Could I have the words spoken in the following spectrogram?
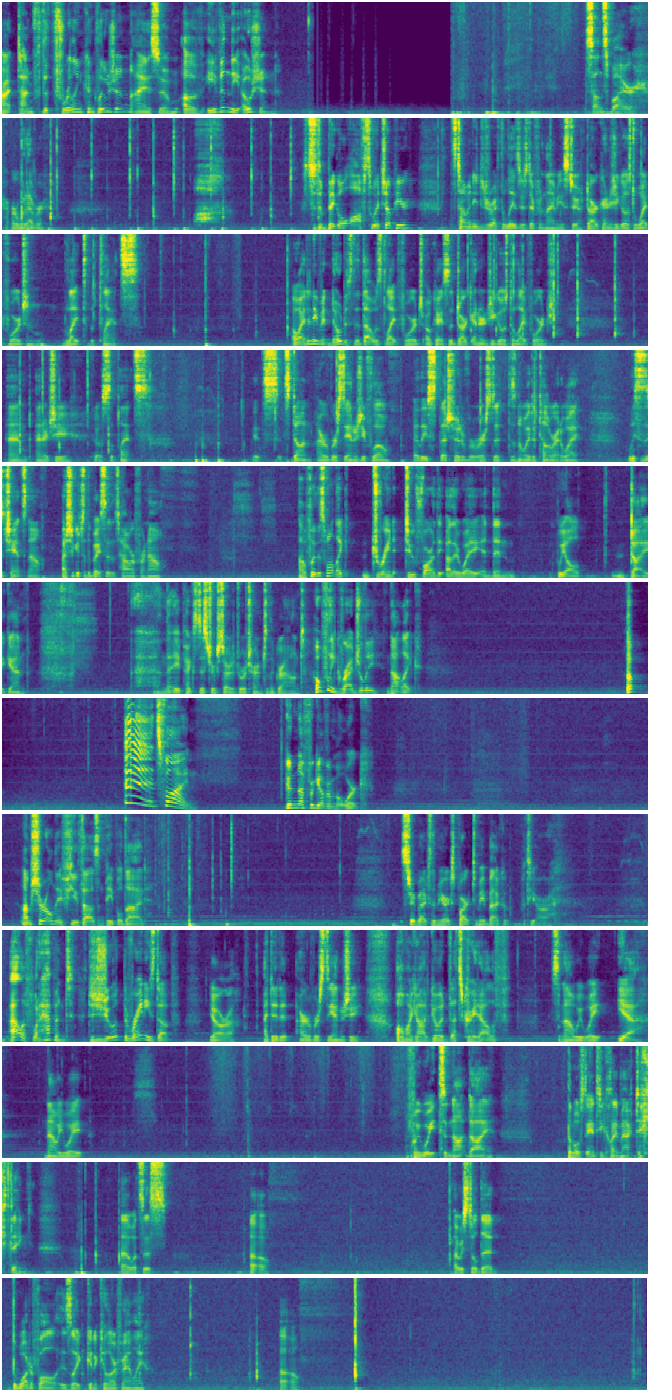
Alright, time for the thrilling conclusion, I assume, of even the ocean. Sunspire, or whatever. Oh. It's just a big old off switch up here. This time I need to direct the lasers different than I'm used to. Dark energy goes to White Forge and light to the plants. Oh, I didn't even notice that that was Light Forge. Okay, so dark energy goes to Light Forge. And energy goes to the plants. It's it's done. I reversed the energy flow. At least that should have reversed it. There's no way to tell right away. At least there's a chance now. I should get to the base of the tower for now. Hopefully this won't like drain it too far the other way and then we all die again. And the Apex district started to return to the ground. Hopefully gradually, not like Oh. Eh, fine. Good enough for government work. I'm sure only a few thousand people died. Straight back to the Murex Park to meet back with Yara. Aleph, what happened? Did you do it? The rain eased up. Yara, I did it. I reversed the energy. Oh my god, good. That's great, Aleph. So now we wait? Yeah. Now we wait. We wait to not die? The most anticlimactic thing. Uh, what's this? Uh-oh. Are we still dead? The waterfall is like gonna kill our family. Uh oh.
